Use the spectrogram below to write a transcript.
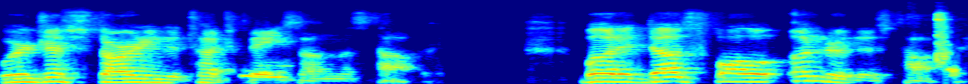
We're just starting to touch base on this topic, but it does follow under this topic.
